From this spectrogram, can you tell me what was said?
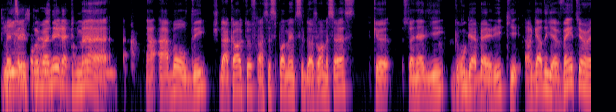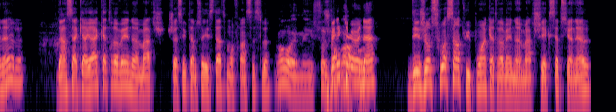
Puis- Mais tu sais, euh, pour revenir rapidement à, à, à Boldy, je suis d'accord avec toi, Francis, c'est pas le même style de joueur, mais ça reste que c'est un allié, gros gabarit, qui, regardez, il y a 21 ans, là, dans sa carrière, 89 matchs. Je sais que tu aimes ça, les stats, mon Francis, là. Oh, ouais, mais ça, je comprends 21 pas. ans, déjà 68 points en 89 matchs, c'est exceptionnel.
